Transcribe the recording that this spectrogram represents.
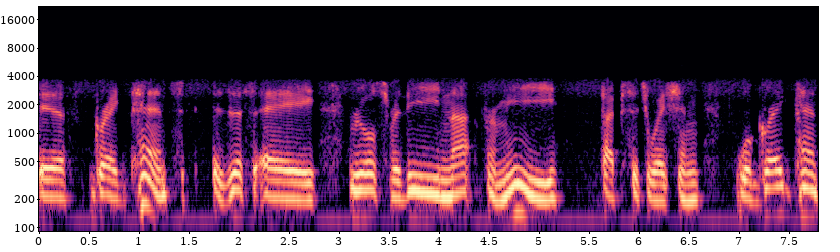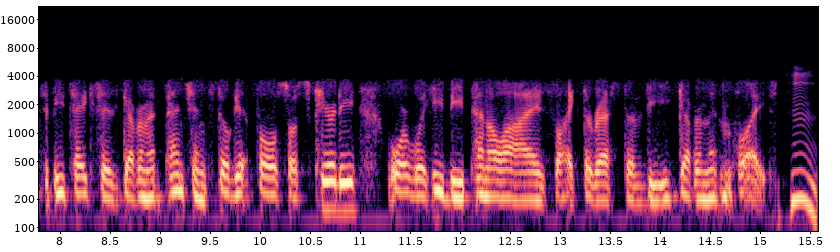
if Greg Pence is this a rules for thee, not for me type of situation? Will Greg Pence, if he takes his government pension, still get full Social Security, or will he be penalized like the rest of the government employees? Hmm.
